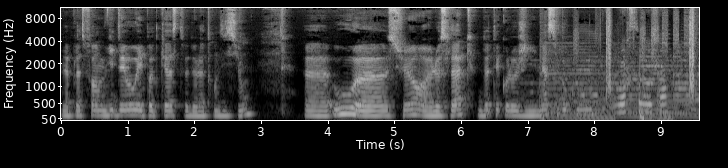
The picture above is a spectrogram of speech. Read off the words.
la plateforme vidéo et podcast de la transition, euh, ou euh, sur le Slack de Técologie. Merci beaucoup. Merci Richard.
